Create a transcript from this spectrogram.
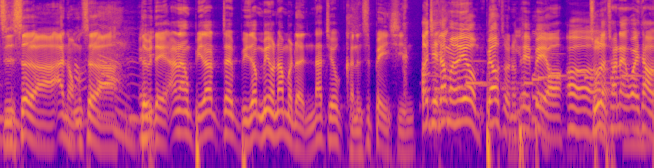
紫色啊，暗红色啊，对不对？啊，那比较在比较没有那么冷，那就可能是背心，而且他们会有标准的配备哦。除了穿那个外套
